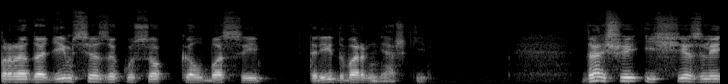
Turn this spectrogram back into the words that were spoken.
«Продадимся за кусок колбасы. Три дворняжки». Дальше исчезли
